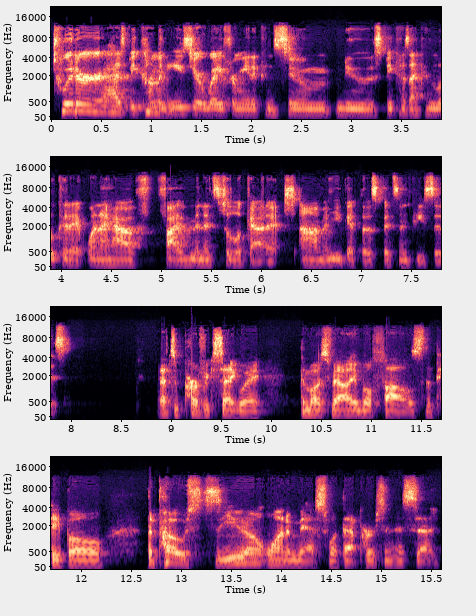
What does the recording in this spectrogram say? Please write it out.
Twitter has become an easier way for me to consume news because I can look at it when I have five minutes to look at it, um, and you get those bits and pieces. That's a perfect segue. The most valuable files, the people, the posts you don't want to miss what that person has said.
